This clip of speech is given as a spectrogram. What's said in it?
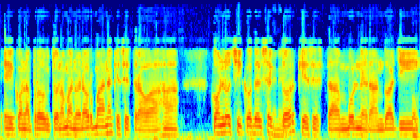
eh, con la productora Manuela Urbana, que se trabaja con los chicos del sector que se están vulnerando allí.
